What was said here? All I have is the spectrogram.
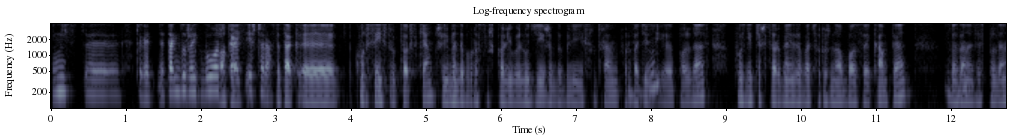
i mis, y, czekaj, tak dużo ich było, że Okej. teraz jeszcze raz. To tak, y, kursy instruktorskie, czyli będę po prostu szkolił ludzi, żeby byli instruktorami, prowadzili Mhm. y, pole dance. Później też chcę organizować różne obozy, kampy związane Mhm. ze pole.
